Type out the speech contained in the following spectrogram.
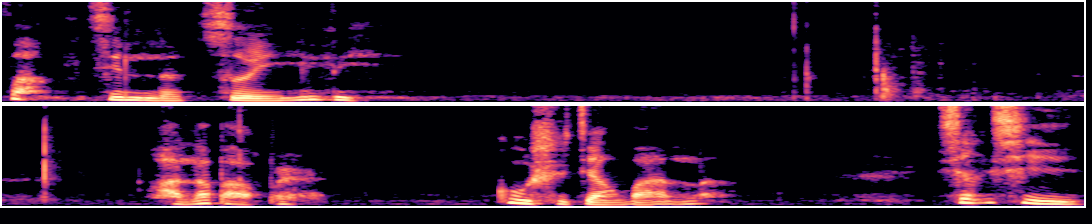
放进了嘴里。好了，宝贝儿，故事讲完了，相信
